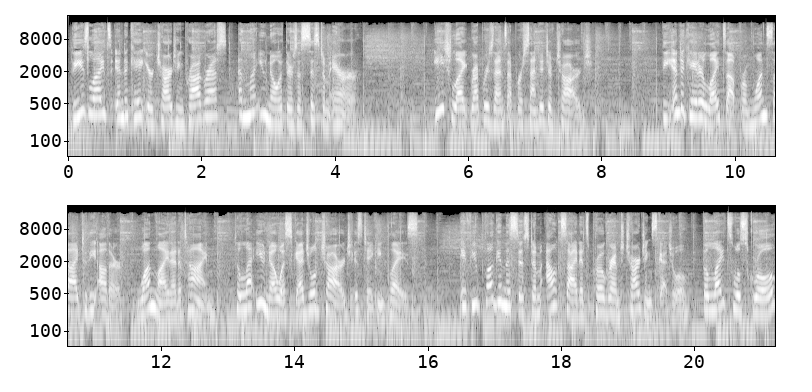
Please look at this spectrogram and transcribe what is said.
these lights indicate your charging progress and let you know if there's a system error. Each light represents a percentage of charge. The indicator lights up from one side to the other, one light at a time, to let you know a scheduled charge is taking place. If you plug in the system outside its programmed charging schedule, the lights will scroll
